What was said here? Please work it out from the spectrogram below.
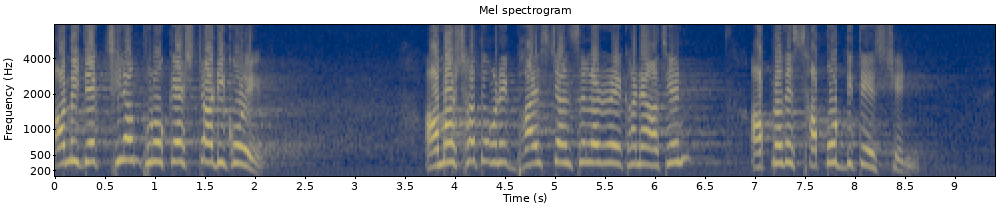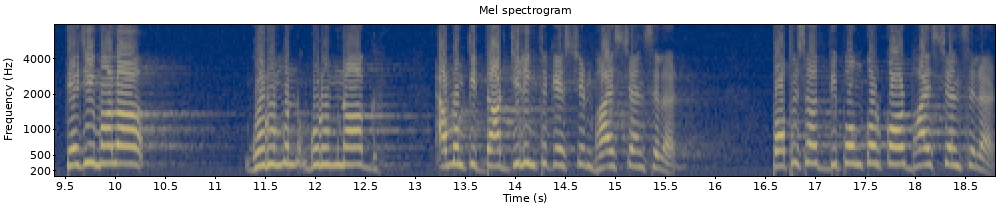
আমি দেখছিলাম পুরো কেস স্টাডি করে। আমার সাথে অনেক ভাইস চ্যান্সেলররা এখানে আছেন। আপনাদের সাপোর্ট দিতে এসছেন। তেজিমালা গুরুম গুরুমনাগ, এমনকি দার্জিলিং থেকে এসছেন ভাইস চ্যান্সেলর। প্রফেসর দীপঙ্কর কর, ভাইস চ্যান্সেলর।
